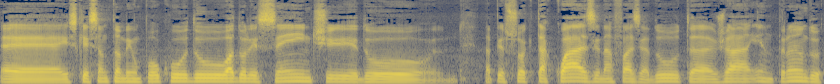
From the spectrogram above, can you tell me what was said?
é, esquecendo também um pouco do adolescente, do, da pessoa que está quase na fase adulta, já entrando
